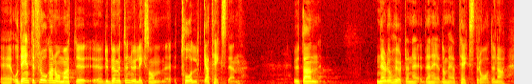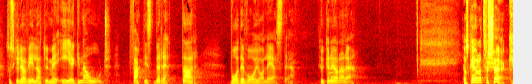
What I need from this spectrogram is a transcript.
Eh, Och det är inte frågan om att du, du behöver inte nu liksom eh, tolka texten. Utan när du har hört den här, den här, de här textraderna så skulle jag vilja att du med egna ord faktiskt berättar vad det var jag läste. Ska du kunna göra det? Jag ska göra ett försök.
